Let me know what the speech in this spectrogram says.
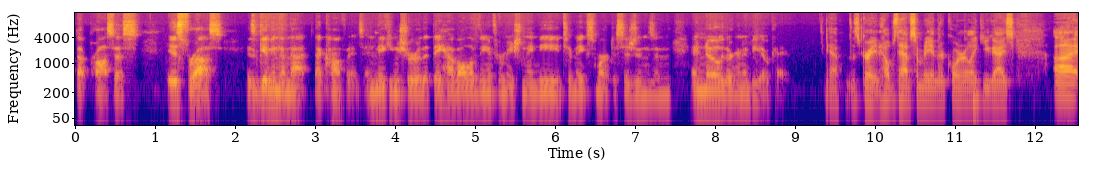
that process is for us is giving them that that confidence and making sure that they have all of the information they need to make smart decisions and and know they're going to be okay. Yeah, that's great. It helps to have somebody in their corner like you guys. Uh,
